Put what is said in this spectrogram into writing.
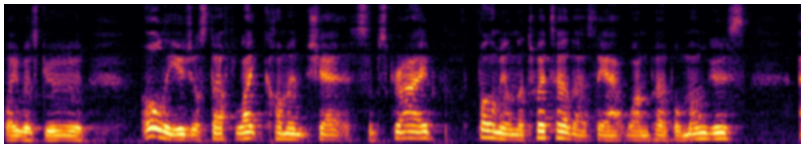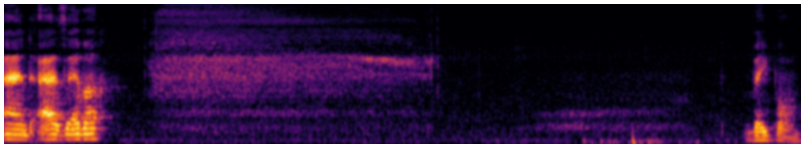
That flavour's good. All the usual stuff. Like, comment, share, subscribe. Follow me on the Twitter. That's the at one purple mongoose. And as ever, vape on.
